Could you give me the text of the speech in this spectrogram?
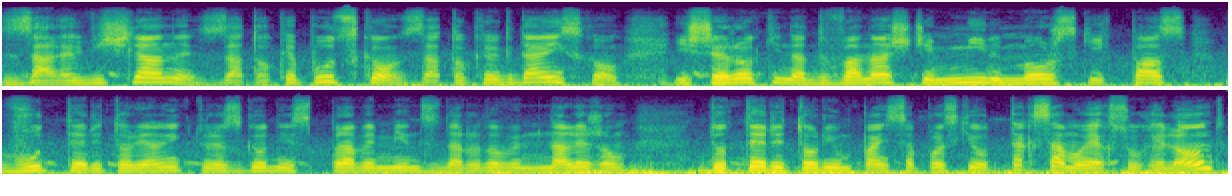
Zalew Wiślany, Zatokę Pucką, Zatokę Gdańską i szeroki na 12 mil morskich pas wód terytorialnych, które zgodnie z prawem międzynarodowym należą do terytorium państwa polskiego tak samo jak suchy ląd,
